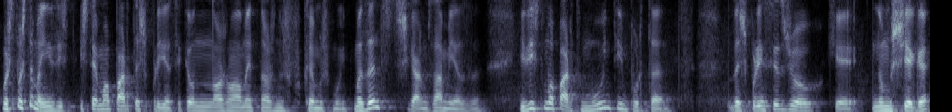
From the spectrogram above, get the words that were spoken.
Mas depois também existe, isto é uma parte da experiência, que é onde nós normalmente nós nos focamos muito. Mas antes de chegarmos à mesa, existe uma parte muito importante da experiência de jogo, que é, não me chega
